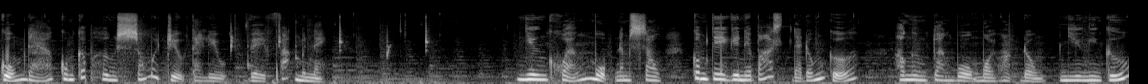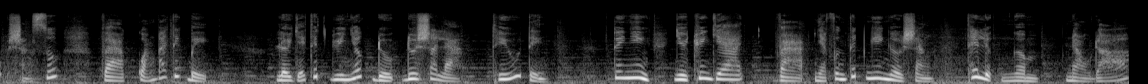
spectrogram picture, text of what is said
cũng đã cung cấp hơn 60 triệu tài liệu về phát minh này. Nhưng khoảng một năm sau, công ty Guinness đã đóng cửa. Họ ngừng toàn bộ mọi hoạt động như nghiên cứu, sản xuất và quảng bá thiết bị. Lời giải thích duy nhất được đưa ra là thiếu tiền. Tuy nhiên, nhiều chuyên gia và nhà phân tích nghi ngờ rằng thế lực ngầm nào đó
